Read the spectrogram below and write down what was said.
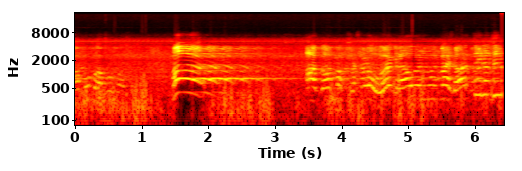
બાબુ બાબુ હા! આ ગામમાં ખટારો હોય કે ના હોય એવું કાંઈ જાણતી નથી!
